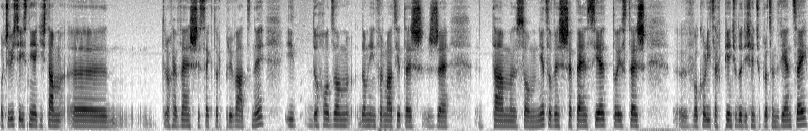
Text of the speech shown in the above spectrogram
Oczywiście istnieje jakiś tam yy, trochę węższy sektor prywatny i dochodzą do mnie informacje też, że tam są nieco wyższe pensje. To jest też w okolicach 5 do 10% więcej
